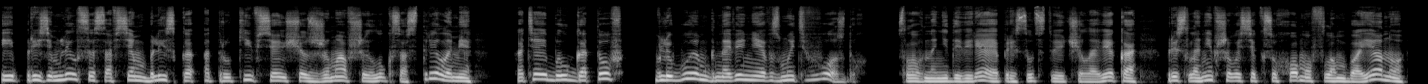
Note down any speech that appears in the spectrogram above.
и приземлился совсем близко от руки, все еще сжимавшей лук со стрелами, хотя и был готов в любое мгновение взмыть в воздух, словно не доверяя присутствию человека, прислонившегося к сухому фламбояну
